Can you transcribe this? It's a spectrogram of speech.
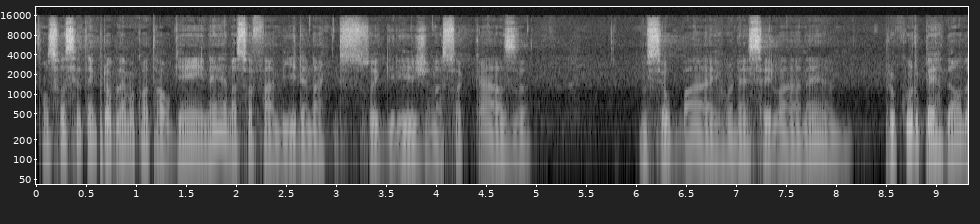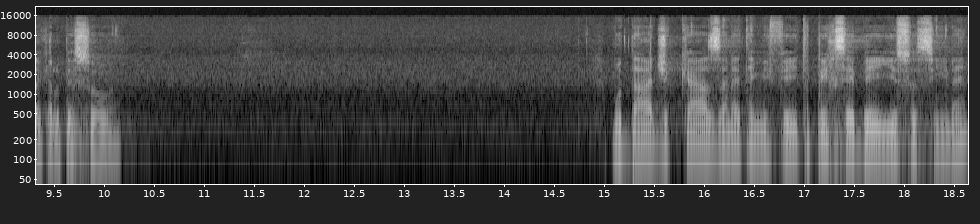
Então, se você tem problema contra alguém, né, na sua família, na sua igreja, na sua casa, no seu bairro, né, sei lá, né, Procuro perdão daquela pessoa. Mudar de casa, né, tem me feito perceber isso assim, né?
